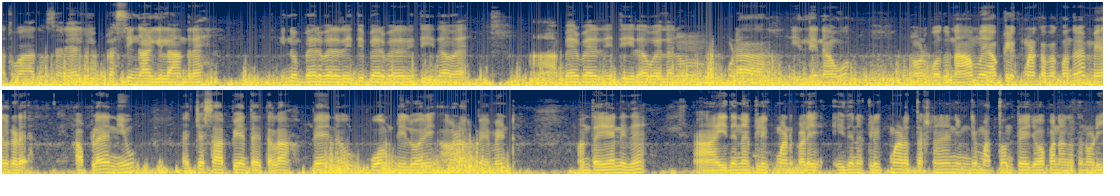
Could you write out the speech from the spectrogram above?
ಅಥವಾ ಅದು ಸರಿಯಾಗಿ ಪ್ರೆಸ್ಸಿಂಗ್ ಆಗಿಲ್ಲ ಅಂದರೆ ಇನ್ನೂ ಬೇರೆ ಬೇರೆ ರೀತಿ ಬೇರೆ ಬೇರೆ ರೀತಿ ಇದ್ದಾವೆ ಬೇರೆ ಬೇರೆ ರೀತಿ ಇರೋವೆಲ್ಲನೂ ಕೂಡ ಇಲ್ಲಿ ನಾವು ನೋಡ್ಬೋದು. ನಾವು ಯಾವ ಕ್ಲಿಕ್ ಮಾಡ್ಕೋಬೇಕು ಅಂದರೆ ಮೇಲುಗಡೆ apply new H S R P ಅಂತ ಐತಲ್ಲ pay now home delivery order payment ಅಂತ ಏನಿದೆ ಇದನ್ನು ಕ್ಲಿಕ್ ಮಾಡ್ಕೊಳ್ಳಿ. ಇದನ್ನು ಕ್ಲಿಕ್ ಮಾಡಿದ ತಕ್ಷಣ ನಿಮಗೆ ಮತ್ತೊಂದು ಪೇಜ್ ಓಪನ್ ಆಗುತ್ತೆ ನೋಡಿ.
